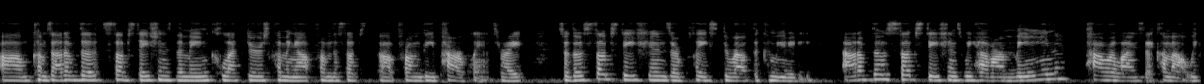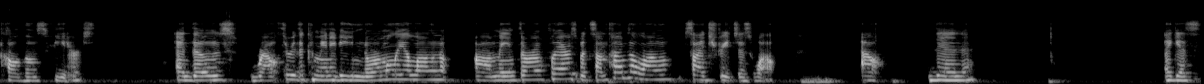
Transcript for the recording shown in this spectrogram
um, comes out of the substations, the main collectors coming out from the sub, uh, from the power plants, right? So those substations are placed throughout the community. Out of those substations, we have our main power lines that come out. We call those feeders. And those route through the community normally along uh, main thoroughfares, but sometimes along side streets as well. Out then I guess,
